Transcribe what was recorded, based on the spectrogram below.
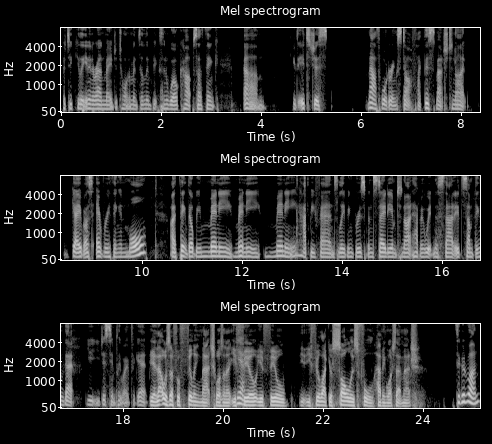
particularly in and around major tournaments, Olympics and World Cups, I think um, it, it's just mouth-watering stuff. Like this match tonight gave us everything and more. I think there'll be many, many, many happy fans leaving Brisbane Stadium tonight having witnessed that. It's something that you, you just simply won't forget. Yeah, that was a fulfilling match, wasn't it? You Yeah. feel you feel you you feel like your soul is full having watched that match. It's a good one.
